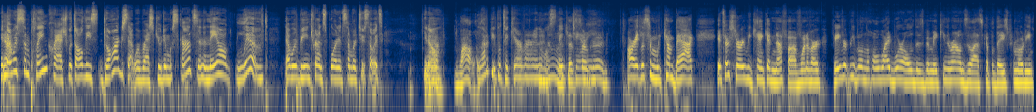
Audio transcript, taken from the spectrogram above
And Yeah. there was some plane crash with all these dogs that were rescued in Wisconsin, and they all lived that were being transported somewhere too. So it's, you know, Wow. a lot of people take care of our animals. know, Thank you, Tammy. so good. All right, listen, we come back. It's our story we can't get enough of. One of our favorite people in the whole wide world has been making the rounds the last couple of days promoting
